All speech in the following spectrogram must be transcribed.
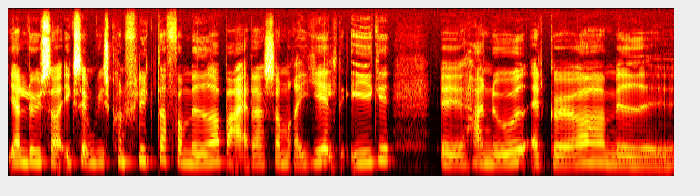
Jeg løser eksempelvis konflikter for medarbejdere, som reelt ikke øh, har noget at gøre med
